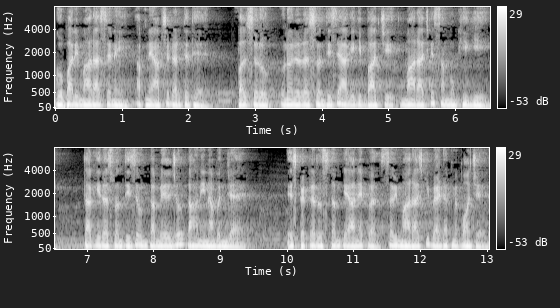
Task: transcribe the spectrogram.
गोपाली महाराज से नहीं, अपने आप से डरते थे। फलस्वरूप, उन्होंने रसवंती से आगे की बातचीत महाराज के सम्मुख ही की। ताकि रसवंती से उनका मेलजोल कहानी ना बन जाए। इंस्पेक्टर रुस्तम के आने पर सभी महाराज की बैठक में पहुँचे।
